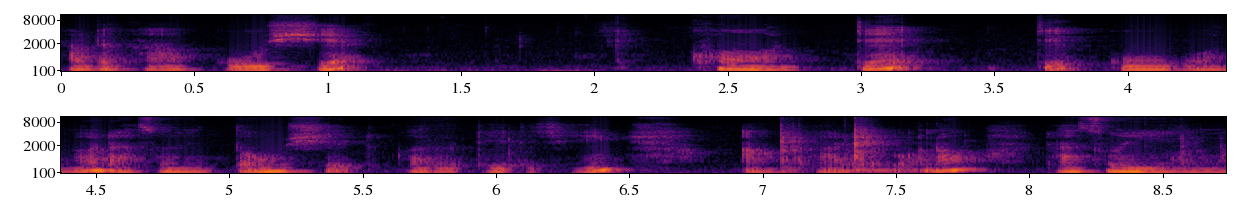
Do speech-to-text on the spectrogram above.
နောက်တစ်ခါ9 8ခွန်တဲ့တက် ကိုပေါ့နော်ဒါဆိုရင်3ရှစ်သူကတော့ဒီတစ်ချိန်အောင်ထားတယ်ပေါ့နော်ဒါဆိုရင်ညီမ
